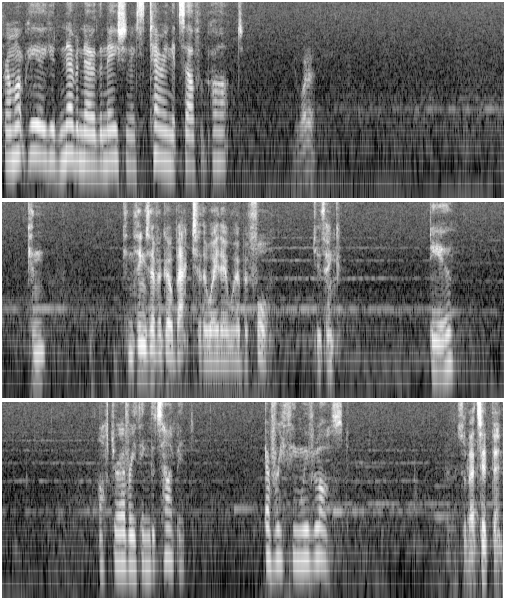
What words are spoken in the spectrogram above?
From up here, you'd never know the nation is tearing itself apart. You wouldn't. Can can things ever go back to the way they were before? Do you think? Do you? After everything that's happened? Everything we've lost? So that's it then.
